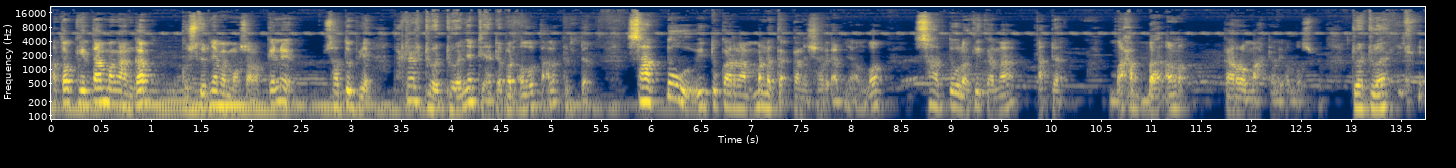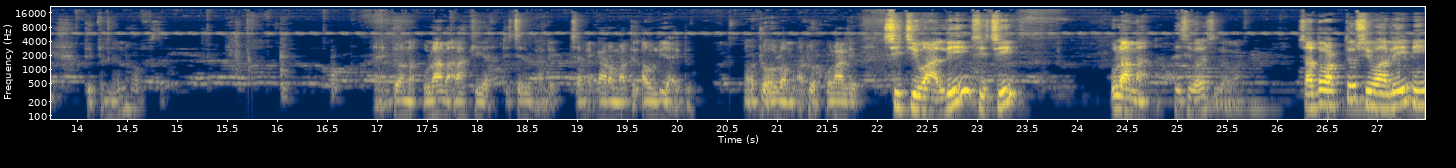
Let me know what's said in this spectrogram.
Atau kita menganggap Gusturnya memang salah. Kini satu biar. Padahal dua-duanya di hadapan Allah Taala benar satu itu karena menegakkan syariatnya Allah. Satu lagi karena ada mahabbah Allah karomah dari Allah SWT dua-duanya dibenar nah, itu anak ulama lagi ya diceritakan di Jami Karomatil Aulia itu dua ulama aduh kulali siji wali siji ulama siji wali siji ulama satu waktu si wali ini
